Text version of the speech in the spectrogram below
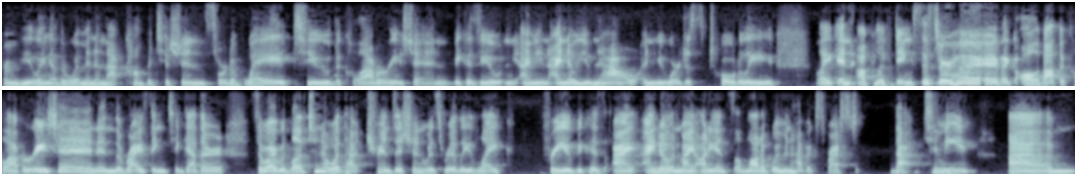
from viewing other women in that competition sort of way to the collaboration because you i mean i know you now and you were just totally like an uplifting sisterhood like all about the collaboration and the rising together. So i would love to know what that transition was really like for you because i i know in my audience a lot of women have expressed that to mm-hmm. me um,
